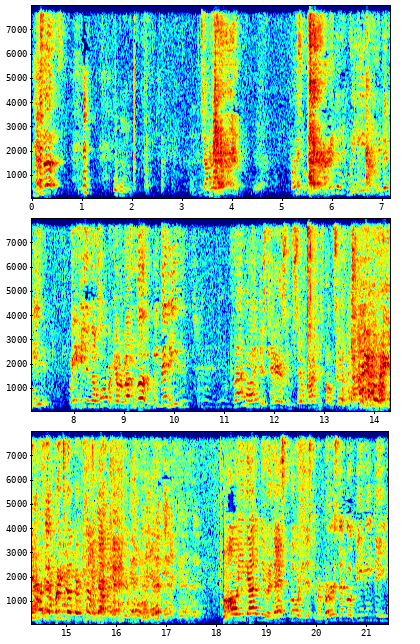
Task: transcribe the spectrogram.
that's us. Did y'all know that? Praise the Lord. We've been, we heathen. We've been heathen. We ain't heathen no more. We're covered by the blood, but we've been heathen. Well, I know I just tear some self-righteous folks up. I ain't no heathen. What's that preacher up there telling about my heathen for? All you got to do is ask the Lord to just to reverse that little DVD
